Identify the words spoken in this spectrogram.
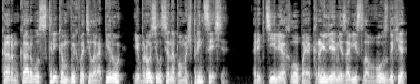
Карм Карвус с криком выхватил рапиру и бросился на помощь принцессе. Рептилия, хлопая крыльями, зависла в воздухе,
